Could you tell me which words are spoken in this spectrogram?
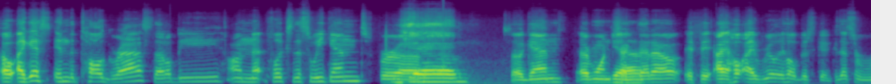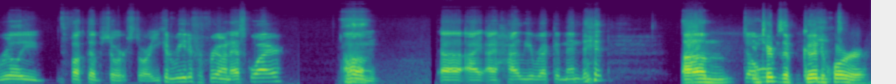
Oh, I guess in the tall grass that'll be on Netflix this weekend for uh, yeah, So again, everyone Yeah. check that out. If it, I hope, I really hope it's good because that's a really fucked up short story. You could read it for free on Esquire. Uh-huh. Um, uh, I, I highly recommend it. Um, in terms of good horror,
